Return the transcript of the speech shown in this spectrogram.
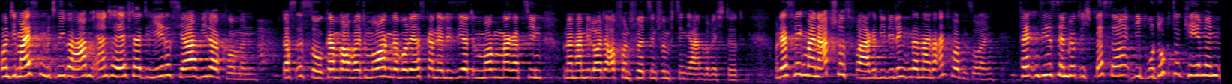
Und die meisten Betriebe haben Erntehelfer, die jedes Jahr wiederkommen. Das ist so. Kamen wir auch heute Morgen, da wurde ja skandalisiert im Morgenmagazin, und dann haben die Leute auch von 14, 15 Jahren berichtet. Und deswegen meine Abschlussfrage, die die LINKEN dann einmal beantworten sollen. Fänden Sie es denn wirklich besser, die Produkte kämen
